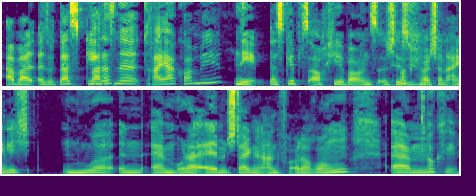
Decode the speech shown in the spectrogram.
Aber also das ging. War das eine Dreier-Kombi? Nee, das gibt's auch hier bei uns in Schleswig-Holstein okay. eigentlich nur in M oder L mit steigenden Anforderungen. Ähm, okay.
